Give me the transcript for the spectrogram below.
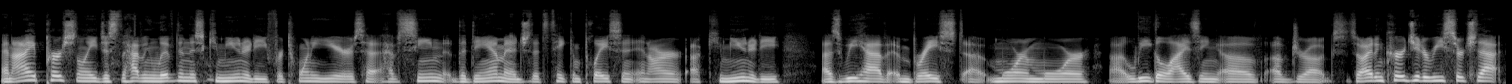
And I personally, just having lived in this community for 20 years, ha- have seen the damage that's taken place in, in our uh, community as we have embraced uh, more and more uh, legalizing of, of drugs. So I'd encourage you to research that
